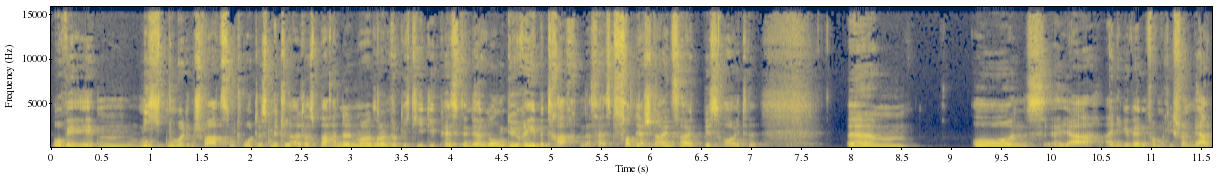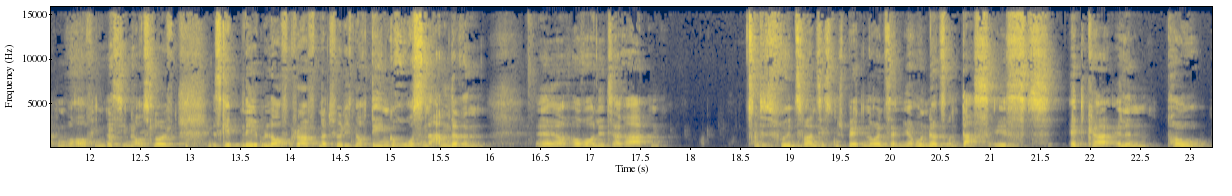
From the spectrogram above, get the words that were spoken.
wo wir eben nicht nur den schwarzen Tod des Mittelalters behandeln wollen, sondern wirklich die, die Pest in der Longue Durée betrachten. Das heißt von der Steinzeit bis heute. Ähm, und äh, ja, einige werden vermutlich schon merken, woraufhin das hinausläuft. es gibt neben Lovecraft natürlich noch den großen anderen äh, Horrorliteraten des frühen 20., späten 19. Jahrhunderts und das ist Edgar Allan Poe.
